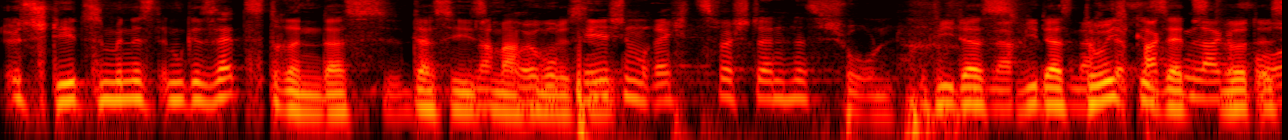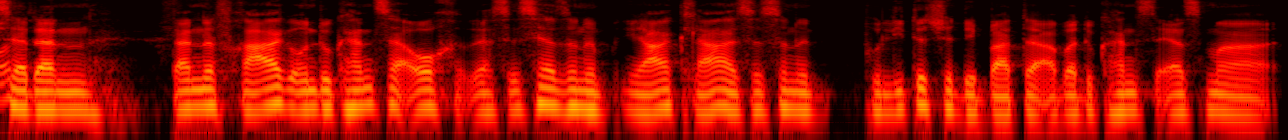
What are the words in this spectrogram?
Es steht zumindest im Gesetz drin, dass, dass sie es machen müssen. Nach europäischem Rechtsverständnis schon. Wie das, nach, wie das durchgesetzt wird, ist ja dann, dann eine Frage. Und du kannst ja auch, das ist ja so eine, ja klar, es ist so eine politische Debatte, aber du kannst erstmal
